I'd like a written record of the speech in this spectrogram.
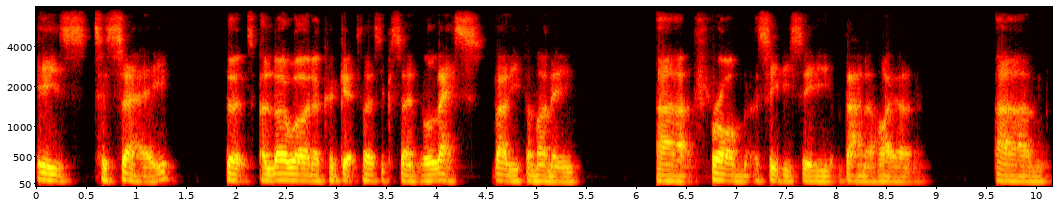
is to say that a low earner could get 30% less value for money uh, from a CDC than a high earner. Um,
